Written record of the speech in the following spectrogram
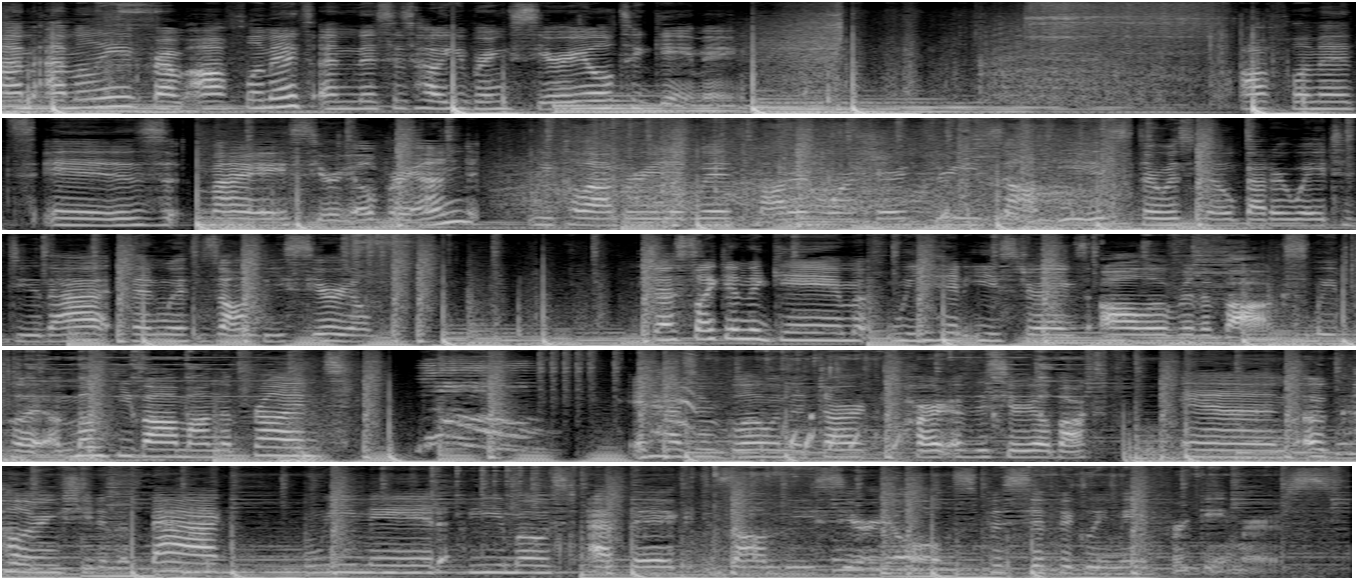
I'm Emily from Off Limits, and this is how you bring cereal to gaming. Off Limits is my cereal brand. We collaborated with Modern Warfare 3 Zombies. There was no better way to do that than with zombie cereal. Just like in the game, we hid Easter eggs all over the box. We put a monkey bomb on the front. It has a glow in the dark part of the cereal box and a coloring sheet in the back. We made the most epic zombie cereal specifically made for gamers.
